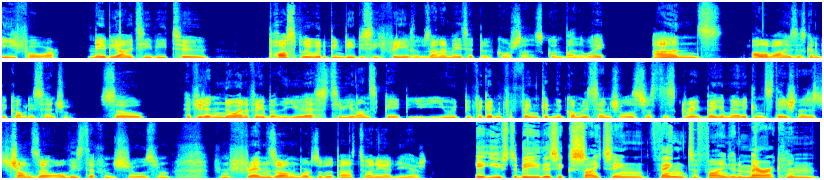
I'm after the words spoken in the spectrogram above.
E4, maybe ITV2, possibly would have been BBC Three if it was animated, but of course that's going by the way. And otherwise, it's going to be Comedy Central. So if you didn't know anything about the US TV landscape, you, you would be forgiven for thinking that Comedy Central is just this great big American station that just churns out all these different shows from, from Friends onwards over the past 20 odd years. It used to be this exciting thing to find an American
